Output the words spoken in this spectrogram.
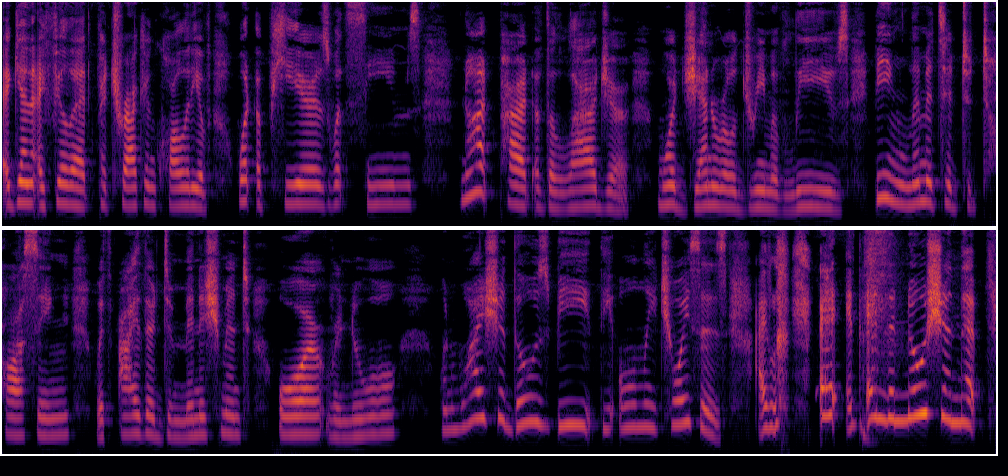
Again, I feel that Petrarchan quality of what appears, what seems, not part of the larger, more general dream of leaves being limited to tossing with either diminishment or renewal when why should those be the only choices? I, and, and the notion that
